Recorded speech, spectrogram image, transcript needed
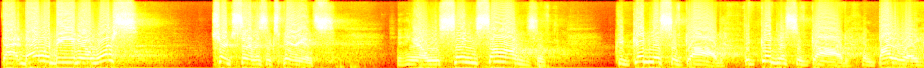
That, that would be even a worse church service experience. You know, we sing songs of the goodness of God, the goodness of God. And by the way,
